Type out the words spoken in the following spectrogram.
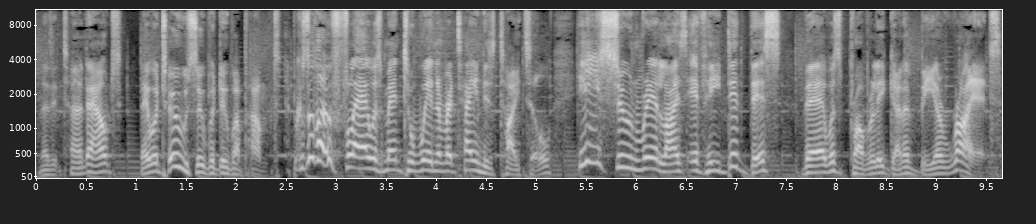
And as it turned out, they were too super duper pumped. Because although Flair was meant to win and retain his title, he soon realized if he did this, there was probably gonna be a riot.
